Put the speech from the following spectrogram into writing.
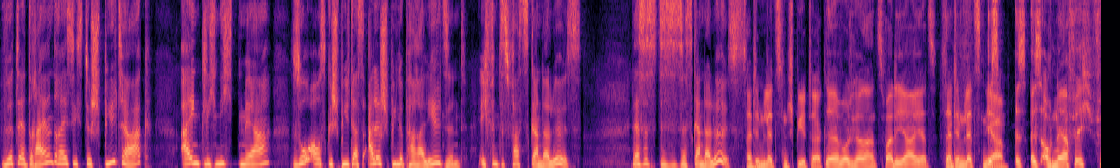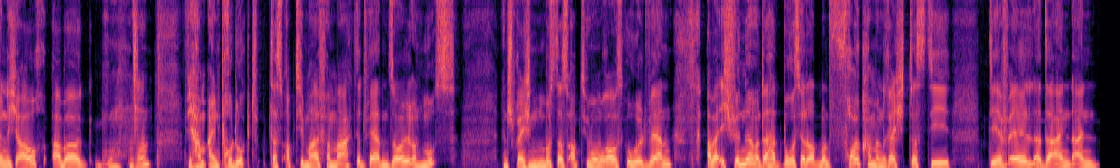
wird der 33. Spieltag eigentlich nicht mehr so ausgespielt, dass alle Spiele parallel sind? Ich finde das fast skandalös. Das ist, das ist skandalös. Seit dem letzten Spieltag. Ja, wollte ich gerade sagen, zweite Jahr jetzt. Seit dem letzten Jahr. Ist, ist, ist auch nervig, finde ich auch, aber hm, wir haben ein Produkt, das optimal vermarktet werden soll und muss. Entsprechend muss das Optimum rausgeholt werden. Aber ich finde, und da hat Borussia Dortmund vollkommen recht, dass die DFL da ein, ein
